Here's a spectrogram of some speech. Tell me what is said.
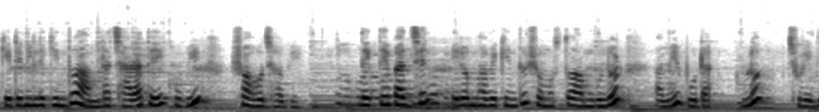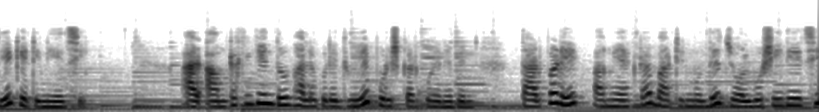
কেটে নিলে কিন্তু আমটা ছাড়াতে খুবই সহজ হবে। দেখতেই পাচ্ছেন, এরমভাবে কিন্তু সমস্ত আমগুলোর আমি বোটাগুলো ছুরি দিয়ে কেটে নিয়েছি। আর আমটাকে কিন্তু ভালো করে ধুয়ে পরিষ্কার করে নেবেন। তারপরে আমি একটা বাটির মধ্যে জল বসিয়ে দিয়েছি।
